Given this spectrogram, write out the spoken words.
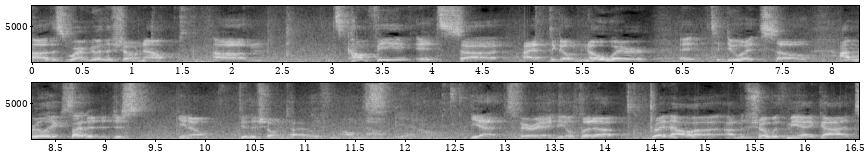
Uh, this is where I'm doing the show now. Um, it's comfy. It's uh, I have to go nowhere uh, to do it, so I'm really excited to just you know do the show entirely from home now. Yeah, it's very ideal. But uh, right now uh, on the show with me, I got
